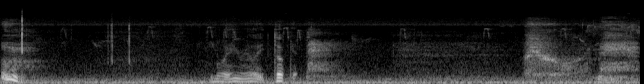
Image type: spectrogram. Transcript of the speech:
Boy, he really took it. Man.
